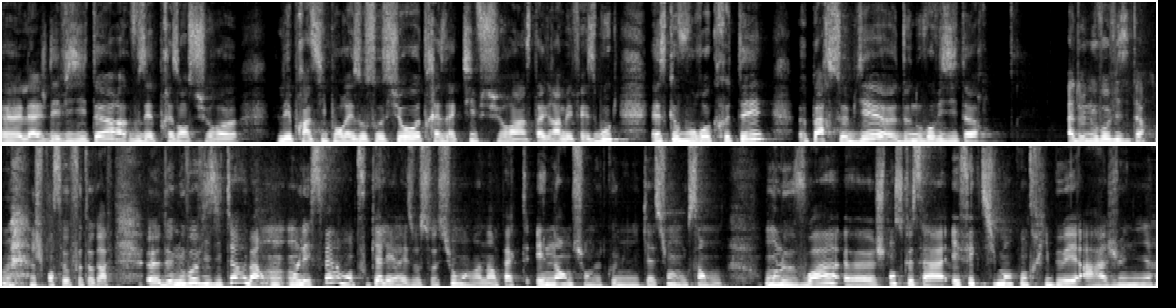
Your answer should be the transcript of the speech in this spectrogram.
l'âge des visiteurs. Vous êtes présent sur les principaux réseaux sociaux, très actifs sur Instagram et Facebook. Est-ce que vous recrutez euh, par ce biais euh, de nouveaux visiteurs? Ah, de nouveaux visiteurs. Je pensais aux photographes. Euh, de nouveaux visiteurs, bah, on, on l'espère. En tout cas, les réseaux sociaux ont un impact énorme sur notre communication. Donc ça, on, le voit. je pense que ça a effectivement contribué à rajeunir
